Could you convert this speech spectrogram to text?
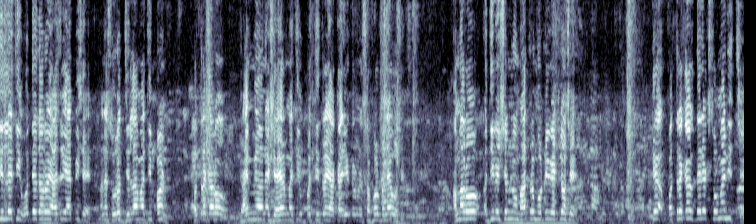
જિલ્લેથી હોદ્દેદારોએ હાજરી આપી છે અને સુરત જિલ્લામાંથી પણ પત્રકારો ગ્રામ્ય અને શહેરમાંથી ઉપસ્થિત રહી આ કાર્યક્રમને સફળ બનાવ્યો છે. અમારો અધિવેશનનો માત્ર મોટિવ એટલો છે કે પત્રકાર દરેક સોમાની જ છે.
